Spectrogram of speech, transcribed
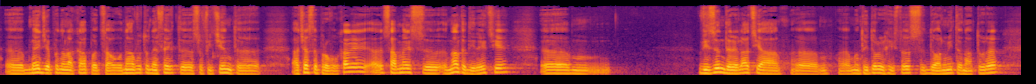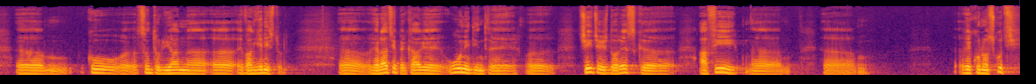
uh merge până la capăt sau n-a avut un efect uh, suficient uh, această provocare, s-a mers uh, în altă direcție, vizând de relația Mântuitorului Hristos de o anumită natură cu Sfântul Ioan Evanghelistul. Relație pe care unii dintre cei ce își doresc a fi recunoscuți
